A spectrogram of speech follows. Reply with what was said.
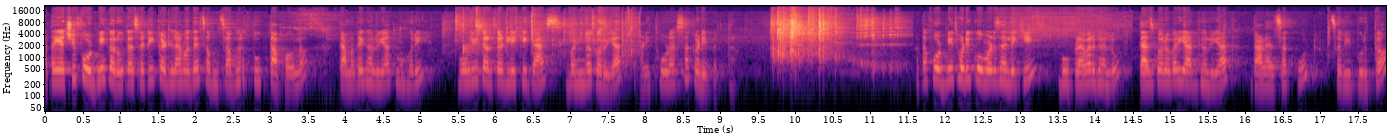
आता याची फोडणी करू त्यासाठी कडल्यामध्ये चमचाभर तूप तापवलं. त्यामध्ये घालूयात मोहरी. मोहरी तडतडली की गॅस बंद करूयात आणि थोडासा कढीपत्ता. आता फोडणी थोडी कोमट झाली की भोपळ्यावर घालू. त्याचबरोबर यात घालूयात दाण्याचा कूट चवीपुरतं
